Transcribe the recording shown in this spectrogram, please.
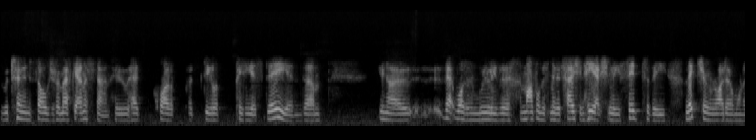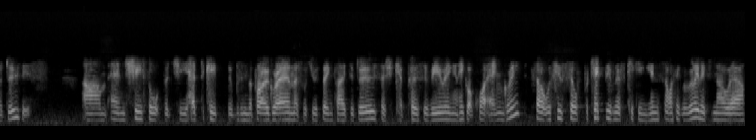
returned soldier from Afghanistan who had quite a, a deal of PTSD and um, you know, that wasn't really the mindfulness meditation. He actually said to the lecturer, I don't want to do this. Um, and she thought that she had to keep it was in the program, that's what she was being paid to do, so she kept persevering and he got quite angry. So it was his self protectiveness kicking in. So I think we really need to know our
